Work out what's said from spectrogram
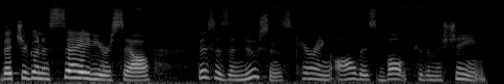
that you're going to say to yourself, this is a nuisance carrying all this bulk to the machine.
